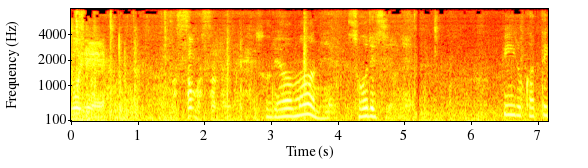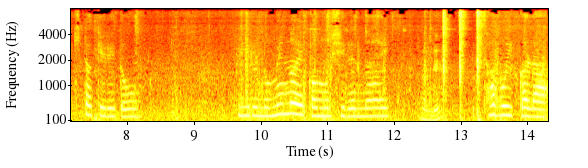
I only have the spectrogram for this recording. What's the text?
ごいねマッサンマッサンなるねそりゃまあね、そうですよね。ビール買ってきたけれど、ビール飲めないかもしれない。なんで？寒いから。よ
